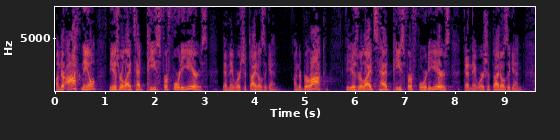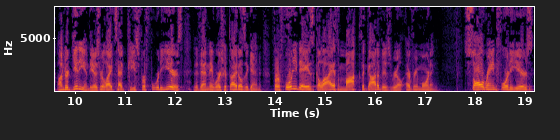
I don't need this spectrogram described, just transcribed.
Under Othniel, the Israelites had peace for 40 years. Then they worshipped idols again. Under Barak, the Israelites had peace for 40 years. Then they worshiped idols again. Under Gideon, the Israelites had peace for 40 years. Then they worshiped idols again. For 40 days, Goliath mocked the God of Israel every morning. Saul reigned 40 years.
